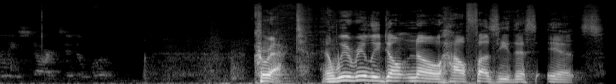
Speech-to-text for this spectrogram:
really starts in the womb. Correct. And we really don't know how fuzzy this is.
